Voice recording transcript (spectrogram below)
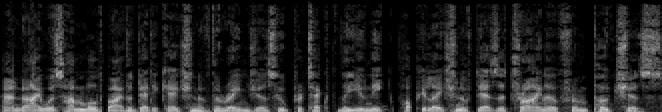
And I was humbled by the dedication of the rangers who protect the unique population of desert rhino from poachers.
